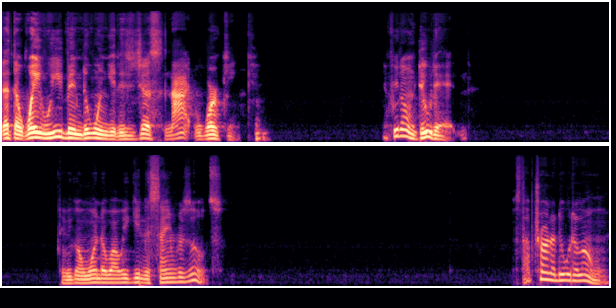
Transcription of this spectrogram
that the way we've been doing it is just not working. If we don't do that, then we're going to wonder why we're getting the same results. Stop trying to do it alone.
